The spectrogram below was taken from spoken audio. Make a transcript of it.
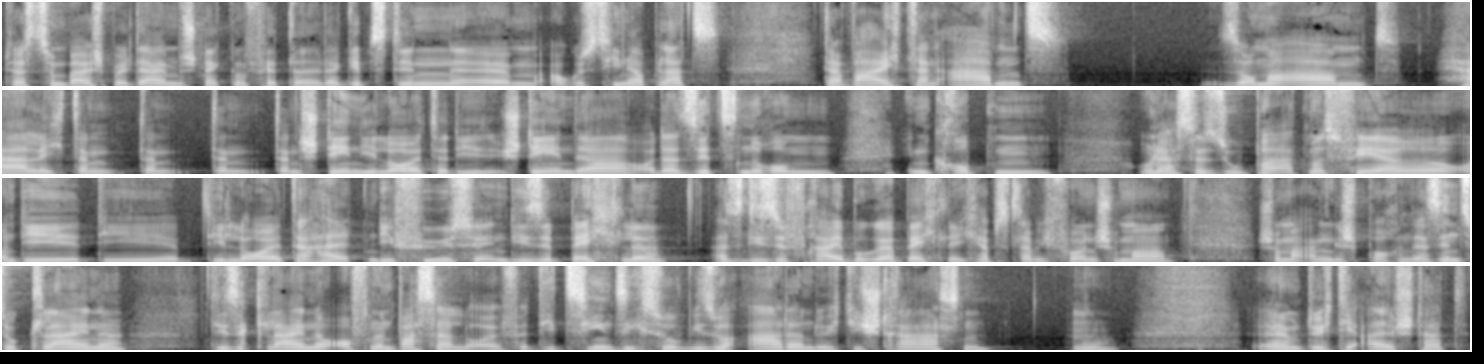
du hast zum Beispiel da im Schneckenviertel, da gibt's den ähm, Augustinerplatz, da war ich dann abends, Sommerabend, herrlich, dann, dann, dann, dann stehen die Leute, die stehen da oder sitzen rum in Gruppen und du hast eine super Atmosphäre und die, die, die Leute halten die Füße in diese Bächle, also diese Freiburger Bächle, ich habe es glaube ich vorhin schon mal, schon mal angesprochen, da sind so kleine, diese kleine offenen Wasserläufe, die ziehen sich so wie so Adern durch die Straßen, ne? ähm, durch die Altstadt.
